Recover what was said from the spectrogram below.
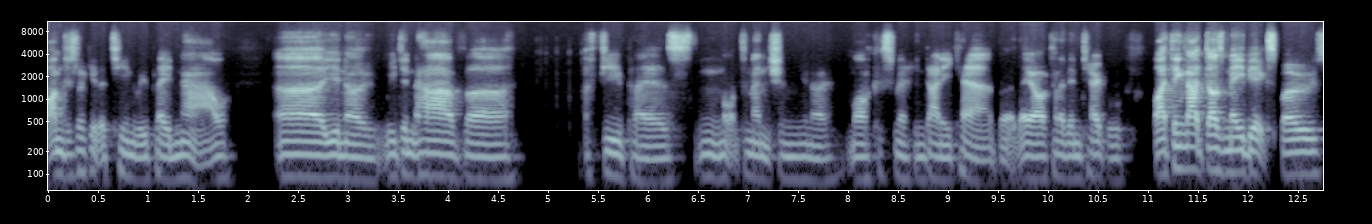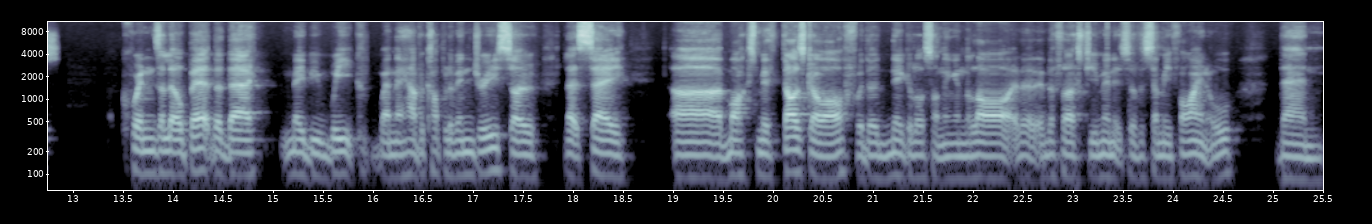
I'm just looking at the team that we played now. Uh, you know, we didn't have uh, a few players, not to mention, you know, Marcus Smith and Danny Care, but they are kind of integral. But I think that does maybe expose Quins a little bit that they're maybe weak when they have a couple of injuries. So let's say uh, Marcus Smith does go off with a niggle or something in the law in the first few minutes of the semi final, then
